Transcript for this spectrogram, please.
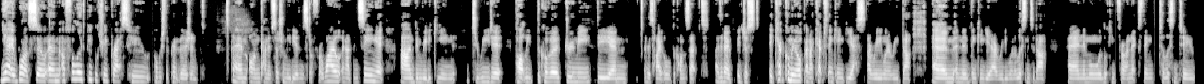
Yeah, it was. So um, I followed Peepal Tree Press, who published the print version, um, on kind of social media and stuff for a while, and I'd been seeing it and been really keen to read it. Partly the cover drew me, the um, the title, the concept. I don't know. It just it kept coming up, and I kept thinking, yes, I really want to read that, um, and then thinking, yeah, I really want to listen to that. And then when we were looking for our next thing to listen to,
